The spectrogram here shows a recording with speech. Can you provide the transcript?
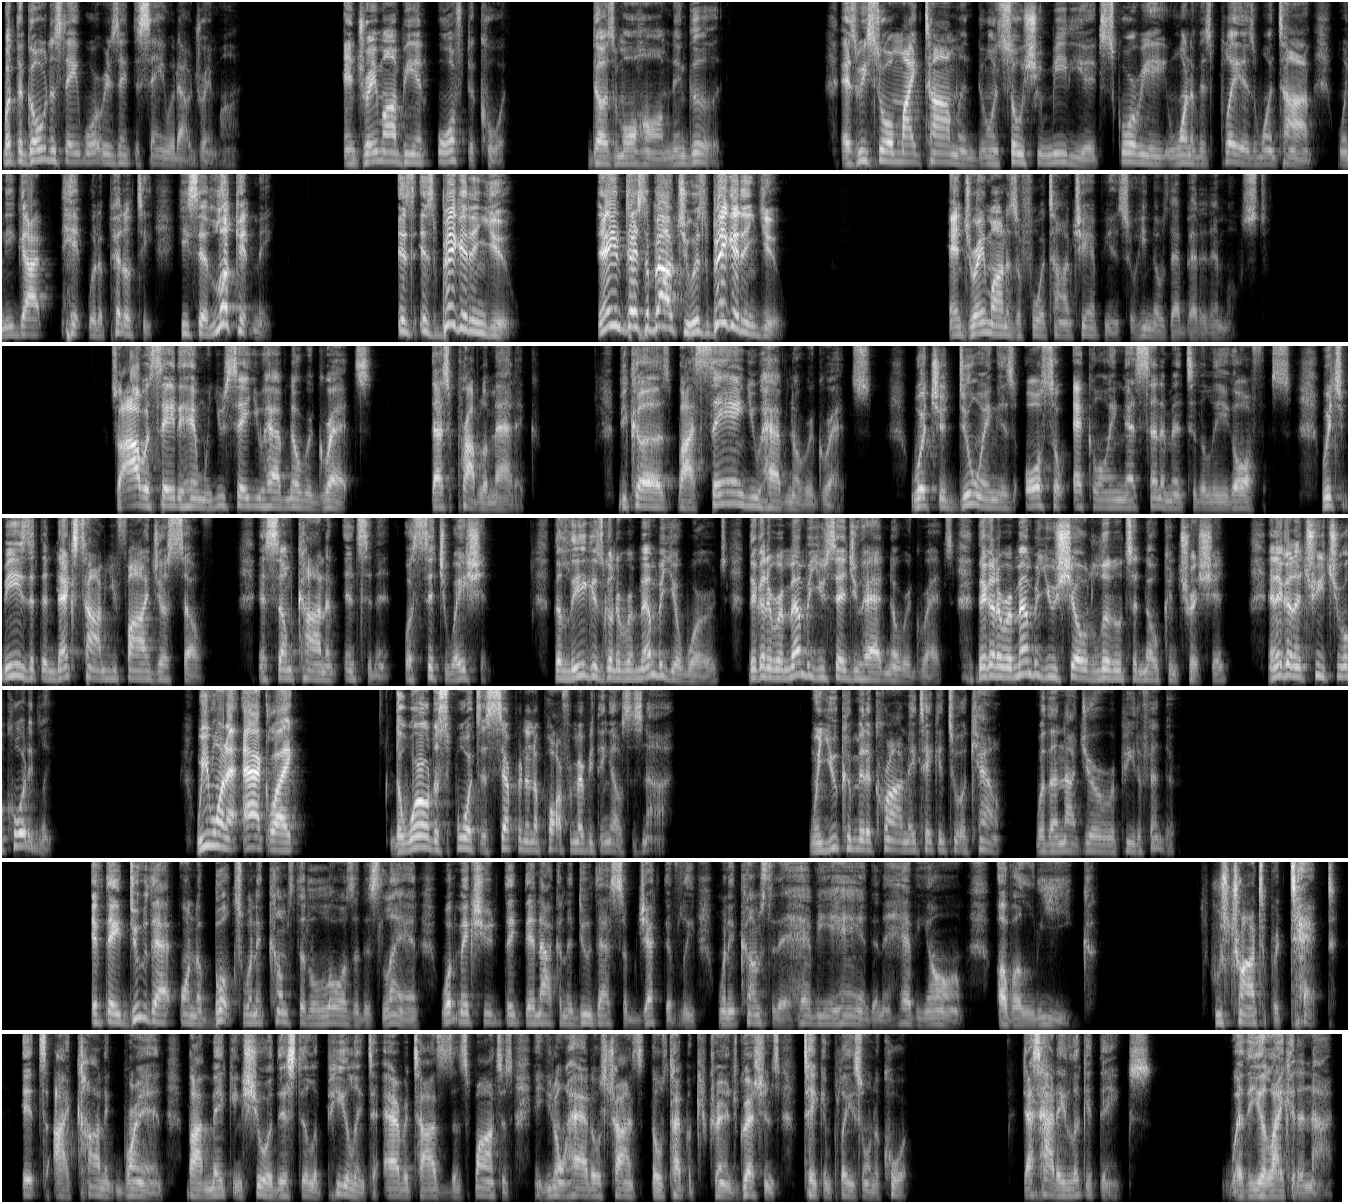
But the Golden State Warriors ain't the same without Draymond. And Draymond being off the court does more harm than good. As we saw Mike Tomlin doing social media, excoriating one of his players one time when he got hit with a penalty, he said, Look at me. It's, it's bigger than you. It ain't just about you, it's bigger than you. And Draymond is a four time champion, so he knows that better than most. So I would say to him, when you say you have no regrets, that's problematic. Because by saying you have no regrets, what you're doing is also echoing that sentiment to the league office, which means that the next time you find yourself in some kind of incident or situation the league is going to remember your words. They're going to remember you said you had no regrets. They're going to remember you showed little to no contrition, and they're going to treat you accordingly. We want to act like the world of sports is separate and apart from everything else. It's not. When you commit a crime, they take into account whether or not you're a repeat offender if they do that on the books when it comes to the laws of this land, what makes you think they're not going to do that subjectively when it comes to the heavy hand and the heavy arm of a league who's trying to protect its iconic brand by making sure they're still appealing to advertisers and sponsors and you don't have those trans- those type of transgressions taking place on the court. That's how they look at things, whether you like it or not.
